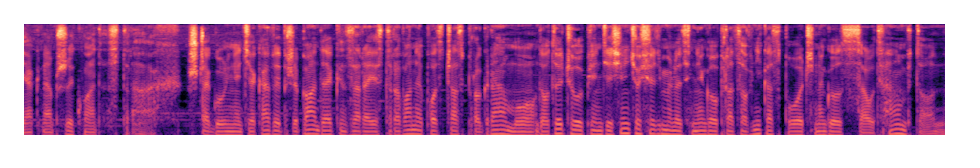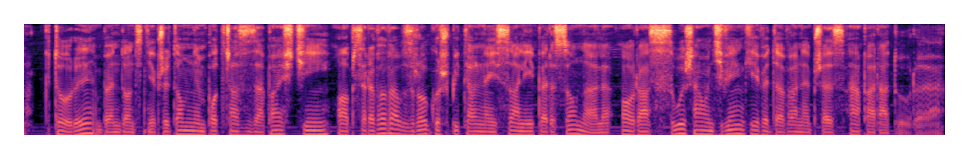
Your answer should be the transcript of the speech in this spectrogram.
jak na przykład strach. Szczególnie ciekawy przypadek zarejestrowany podczas programu dotyczył 57-letniego pracownika społecznego z Southampton, który, będąc nieprzytomnym podczas zapaści, obserwował z rogu szpitalnej sali personel oraz słyszał dźwięki wydawane przez aparaturę.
